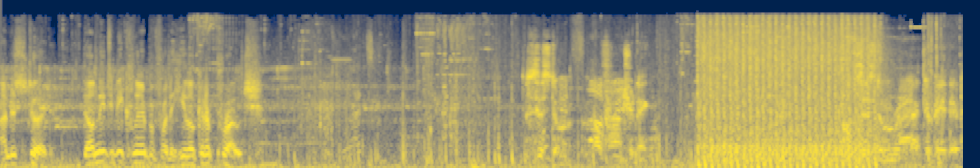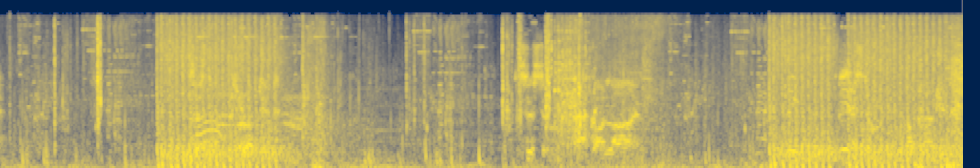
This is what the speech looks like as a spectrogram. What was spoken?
Understood. They'll need to be cleared before the helo can approach. System malfunctioning. System reactivated. System disrupted. System back online. System malfunctioning.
